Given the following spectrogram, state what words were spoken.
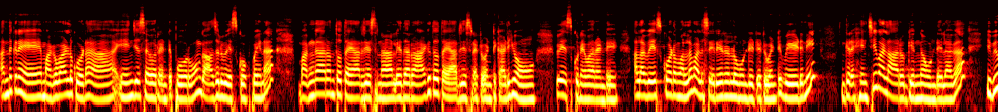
అందుకనే మగవాళ్ళు కూడా ఏం చేసేవారంటే పూర్వం గాజులు వేసుకోకపోయినా బంగారంతో తయారు చేసిన లేదా రాగితో తయారు చేసినటువంటి కడియం వేసుకునేవారండి. అలా వేసుకోవడం వల్ల వాళ్ళ శరీరంలో ఉండేటటువంటి వేడిని గ్రహించి వాళ్ళు ఆరోగ్యంగా ఉండేలాగా ఇవి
